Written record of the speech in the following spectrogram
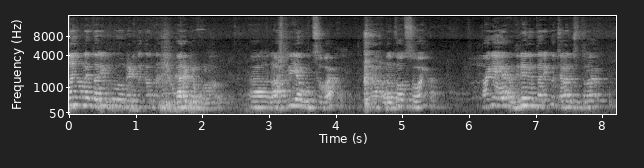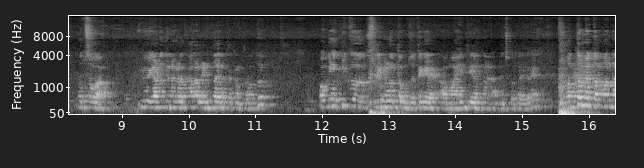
ಹದಿನಾಲ್ಕನೇ ತಾರೀಕು ನಡೀತಕ್ಕಂಥ ಕಾರ್ಯಕ್ರಮಗಳು ರಾಷ್ಟ್ರೀಯ ಉತ್ಸವ ರಥೋತ್ಸವ ಹಾಗೆ ಹದಿನೈದನೇ ತಾರೀಕು ಚಲನಚಿತ್ರ ಉತ್ಸವ. ಇವು ಎರಡು ದಿನಗಳ ಕಾಲ ನಡೀತಾ ಇರತಕ್ಕಂಥದ್ದು ಅವುಗಳ ಕುರಿತು ಶ್ರೀಗಳು ತಮ್ಮ ಜೊತೆಗೆ ಆ ಮಾಹಿತಿಯನ್ನ ಹಂಚ್ಕೋತಾ ಇದ್ದಾರೆ. ಮತ್ತೊಮ್ಮೆ ತಮ್ಮನ್ನ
